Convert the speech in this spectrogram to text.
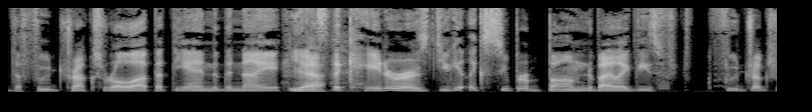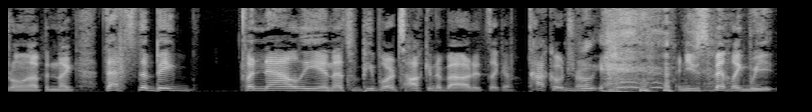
the food trucks roll up at the end of the night. Yeah. As the caterers, do you get like super bummed by like these f- food trucks rolling up and like, that's the big finale and that's what people are talking about? It's like a taco truck. and you spent like We-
